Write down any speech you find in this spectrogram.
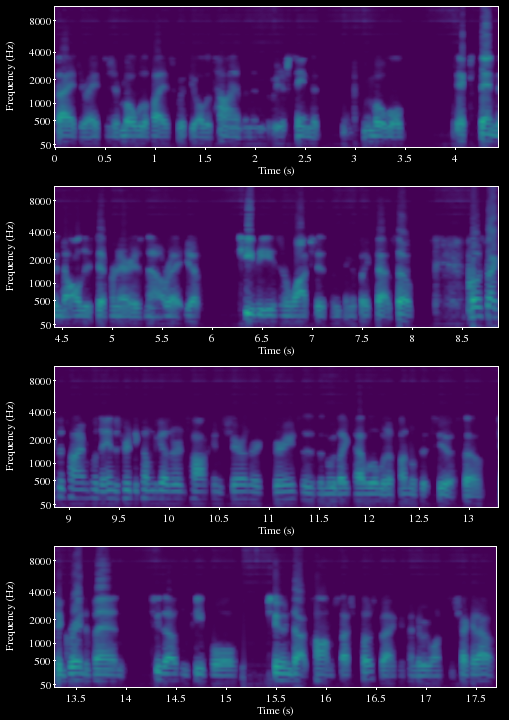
society, right? It's your mobile device with you all the time, and then we're seeing that mobile extend into all these different areas now, right? You have TVs and watches and things like that. So Postback's a time for the industry to come together and talk and share their experiences, and we'd like to have a little bit of fun with it too. So it's a great event. 2,000 people, tune.com slash postback if anybody wants to check it out.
